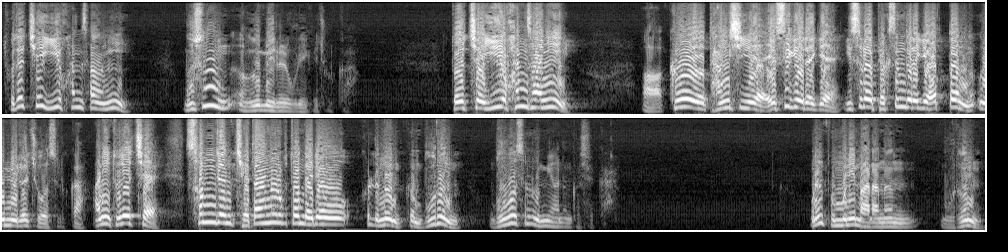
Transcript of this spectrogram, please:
도대체 이 환상이 무슨 의미를 우리에게 줄까? 도대체 이 환상이 아, 그 당시에 에스겔에게 이스라엘 백성들에게 어떤 의미를 주었을까? 아니 도대체 성전 재단으로부터 내려 흐르는 그 물은 무엇을 의미하는 것일까? 오늘 본문이 말하는 물은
